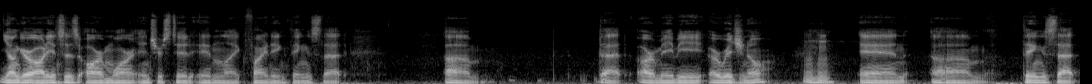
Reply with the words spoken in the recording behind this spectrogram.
younger audiences are more interested in like finding things that, um, that are maybe original Mm-hmm. and um, things that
